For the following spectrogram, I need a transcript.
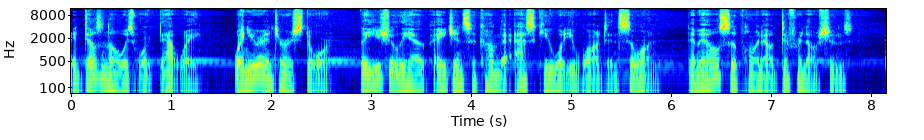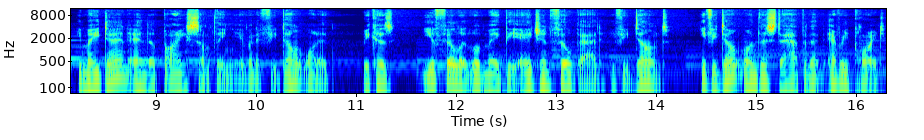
it doesn't always work that way. When you enter a store, they usually have agents who come to ask you what you want and so on. They may also point out different options. You may then end up buying something even if you don't want it because you feel it will make the agent feel bad if you don't. If you don't want this to happen at every point,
